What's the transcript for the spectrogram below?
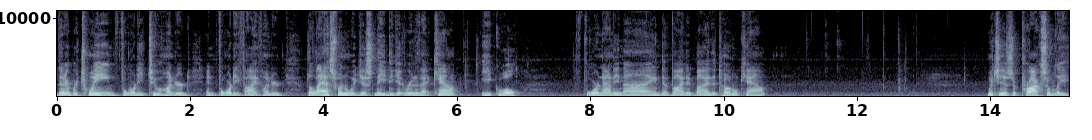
that are between 4,200 and 4,500. The last one, we just need to get rid of that count, equal 499 divided by the total count, which is approximately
